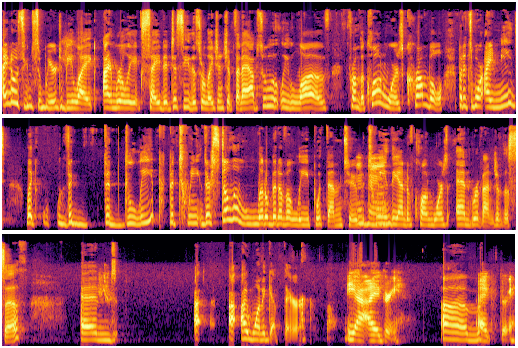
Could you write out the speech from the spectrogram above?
I know it seems weird to be like I'm really excited to see this relationship that I absolutely love from the Clone Wars crumble, but it's more I need like the the leap between there's still a little bit of a leap with them 2 between the end of Clone Wars and Revenge of the Sith, and I I, I want to get there. Yeah, I agree. Um, I agree.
